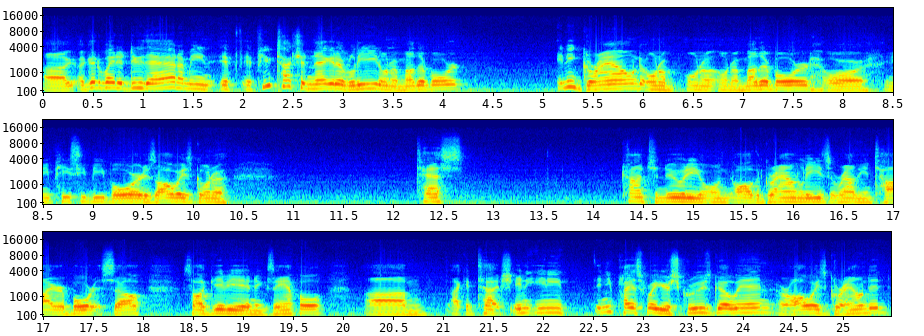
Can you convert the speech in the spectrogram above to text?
Uh, a good way to do that, I mean, if, if you touch a negative lead on a motherboard, any ground on a, on a, on a motherboard or any PCB board is always going to test continuity on all the ground leads around the entire board itself. So I'll give you an example. Um, I can touch any, any, any place where your screws go in are always grounded.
